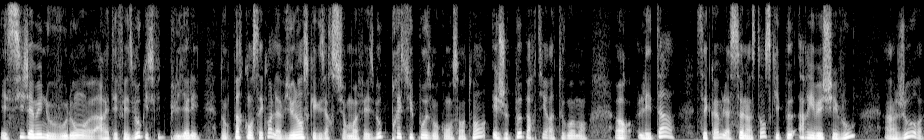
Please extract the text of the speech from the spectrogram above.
Et si jamais nous voulons euh, arrêter Facebook, il suffit de plus y aller. Donc par conséquent, la violence qu'exerce sur moi Facebook présuppose mon consentement et je peux partir à tout moment. Or, l'État, c'est quand même la seule instance qui peut arriver chez vous un jour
